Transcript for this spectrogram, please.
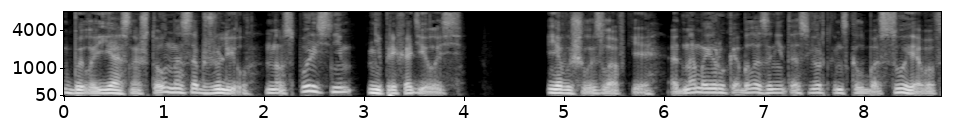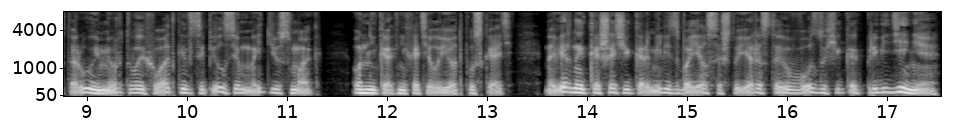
Было ясно, что он нас обжулил, но спорить с ним не приходилось. Я вышел из лавки. Одна моя рука была занята свертком с колбасой, а во вторую мертвой хваткой вцепился Мэтью Смак. Он никак не хотел ее отпускать. Наверное, кошачий кормилец боялся, что я растаю в воздухе, как привидение.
